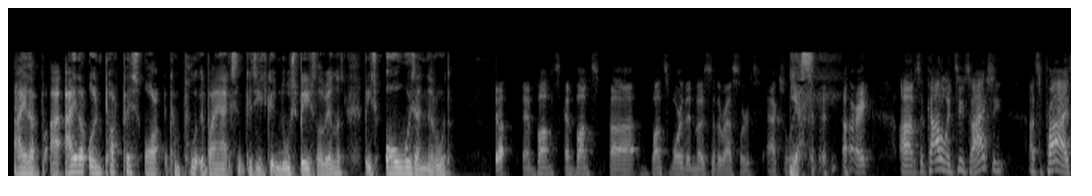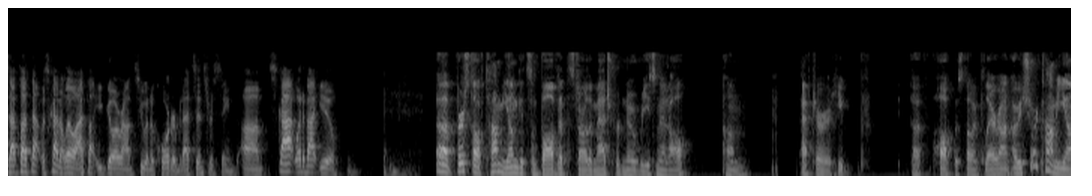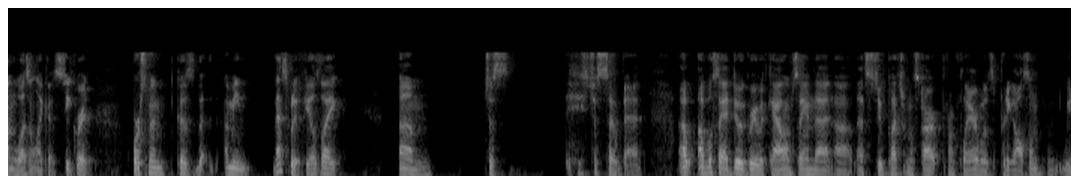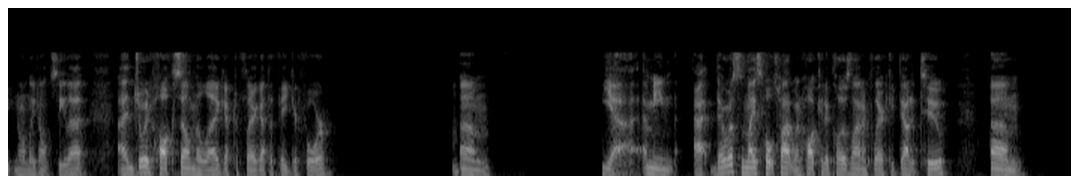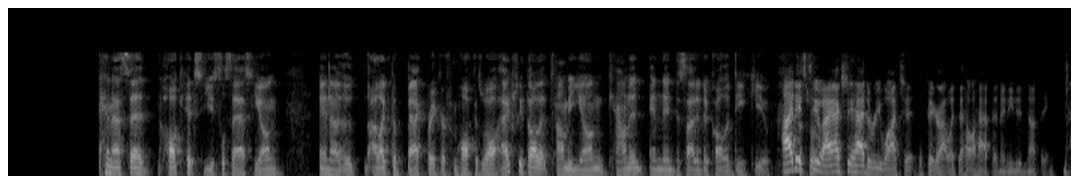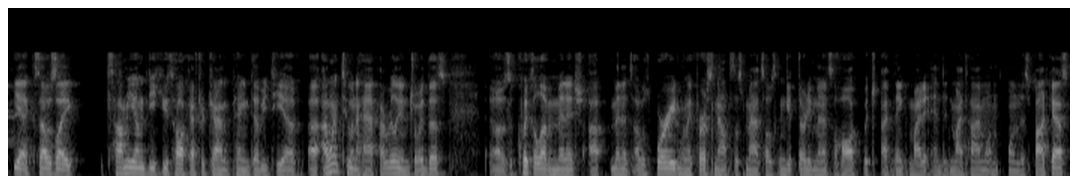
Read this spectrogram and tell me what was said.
either either on purpose or completely by accident because he's got no spatial awareness, but he's always in the road. Yep. And bumps and bumps uh bumps more than most of the wrestlers actually. Yes. All right. Um. So Colin went two. So I actually. I'm surprised. I thought that was kind of low. I thought you'd go around two and a quarter, but that's interesting. Um, Scott, what about you? Uh, first off, Tom Young gets involved at the start of the match for no reason at all. Um, after he uh, Hawk was throwing Flair around, are we sure Tommy Young wasn't like a secret horseman? Because th- I mean, that's what it feels like. Um, just he's just so bad. I, I will say I do agree with Callum saying that uh, that suplex from the start from Flair was pretty awesome. We normally don't see that. I enjoyed Hawk selling the leg after Flair got the figure four. Um, yeah, I mean, I, there was some nice hold spot when Hawk hit a clothesline and Flair kicked out at two. Um, and I said Hawk hits useless ass Young, and uh, I like the backbreaker from Hawk as well. I actually thought that Tommy Young counted and then decided to call a DQ. I did That's what- too. I actually had to rewatch it to figure out what the hell happened, and he did nothing. Yeah, because I was like, Tommy Young DQ talk after kind of paying WTF. Uh, I went two and a half. I really enjoyed this. Uh, it was a quick 11 minutes. Uh, minutes. I was worried when they first announced this match I was going to get 30 minutes of Hawk, which I think might have ended my time on, on this podcast.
